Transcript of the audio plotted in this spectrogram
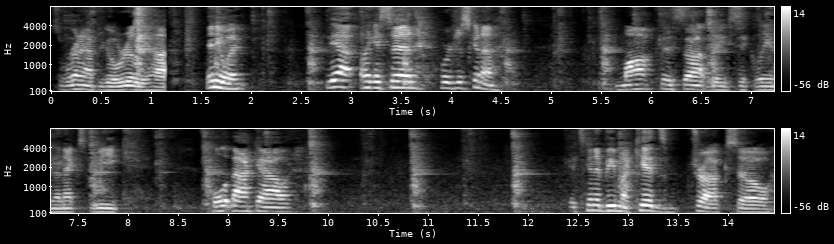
So we're going to have to go really high. Anyway, yeah, like I said, we're just gonna mock this up basically in the next week. Pull it back out. It's gonna be my kid's truck, so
